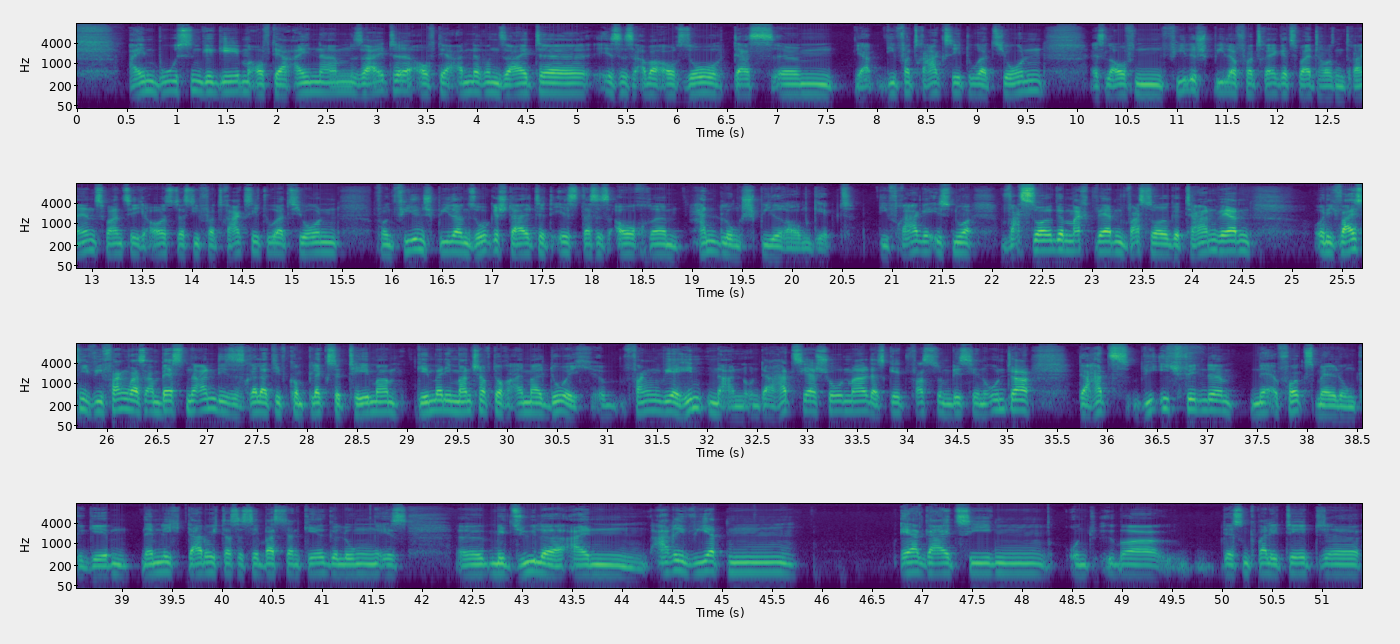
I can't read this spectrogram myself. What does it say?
Einbußen gegeben auf der Einnahmenseite. Auf der anderen Seite ist es aber auch so, dass ähm, ja, die Vertragssituationen, es laufen viele Spielerverträge 2023 aus, dass die Vertragssituation von vielen Spielern so gestaltet ist, dass es auch ähm, Handlungsspielraum gibt. Die Frage ist nur, was soll gemacht werden, was soll getan werden? Und ich weiß nicht, wie fangen wir es am besten an, dieses relativ komplexe Thema. Gehen wir die Mannschaft doch einmal durch. Fangen wir hinten an. Und da hat es ja schon mal, das geht fast so ein bisschen unter, da hat es, wie ich finde, eine Erfolgsmeldung gegeben. Nämlich dadurch, dass es Sebastian Kehl gelungen ist, äh, mit Süle einen arrivierten, ehrgeizigen und über dessen Qualität äh,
